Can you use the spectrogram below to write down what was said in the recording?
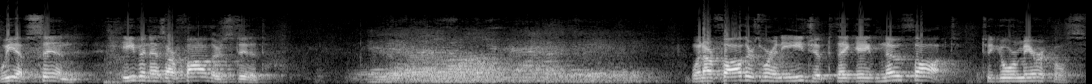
We have sinned, even as our fathers did. When our fathers were in Egypt, they gave no thought to your miracles.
